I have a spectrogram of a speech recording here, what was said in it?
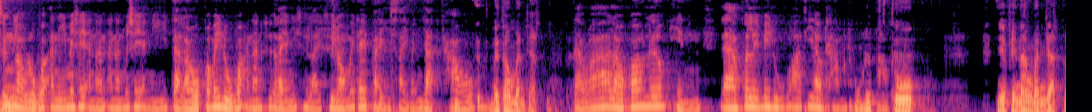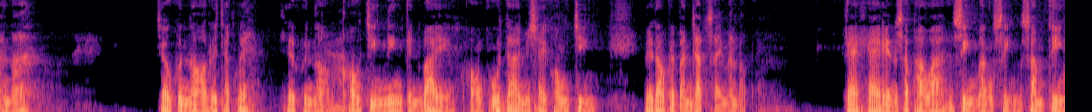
ซึ่งเรารู้ว่าอันนี้ไม่ใช่อันนั้น อันนั้นไม่ใช่อันนี้ แต่เราก็ไม่รู้ว่าอันนั้นคืออะไรอันนี้คืออะไร คือเราไม่ได้ไปใส่บัญญัติเขาไม่ต้องบัญญัติ แต่ว่าเราก็เริ่มเห็นแล้วก็เลยไม่รู้ว่าที่เราทำถูกหรือเปล่าถูก อย่าไปนั่งบัญญัติมันนะ เจ้าคุณนอรู้จักไหมเจ้าคุณนอของจริงนิ่งเป็นใบของพูดได้ไม่ใช่ของจริง ไม่ต้องไปบัญญัติใส่มันหรอกแค่แค่เห็นสภาวะสิ่งบางสิ่ง something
